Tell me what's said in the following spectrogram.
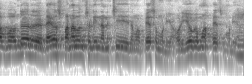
அப்போ வந்து ஒரு டைவர்ஸ் பண்ணலாம்னு சொல்லி நினச்சி நம்ம பேச முடியும். ஒரு யோகமாக பேச முடியும்.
